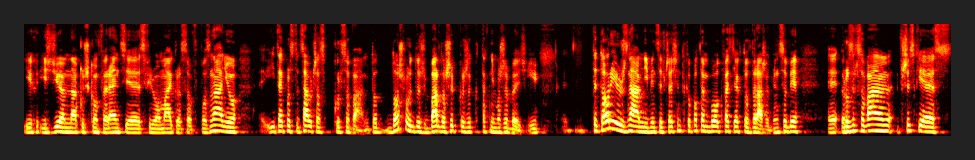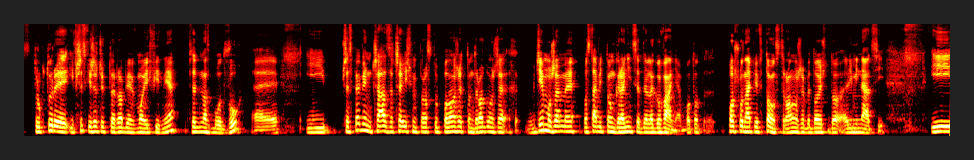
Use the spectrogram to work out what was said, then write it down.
jeździłem na jakąś konferencję z firmą Microsoft w Poznaniu i tak po prostu cały czas kursowałem. I to doszło dość bardzo szybko, że tak nie może być. I te teorie już znałem mniej więcej wcześniej, tylko potem było kwestia, jak to wdrażać. Więc sobie e, rozrysowałem wszystkie struktury i wszystkie rzeczy, które robię w mojej firmie. Wtedy nas było dwóch. I przez pewien czas zaczęliśmy po prostu podążać tą drogą, że gdzie możemy postawić tą granicę delegowania, bo to poszło najpierw tą stroną, żeby dojść do eliminacji. I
